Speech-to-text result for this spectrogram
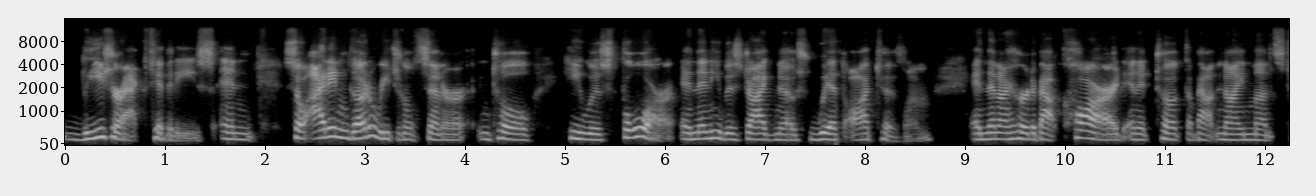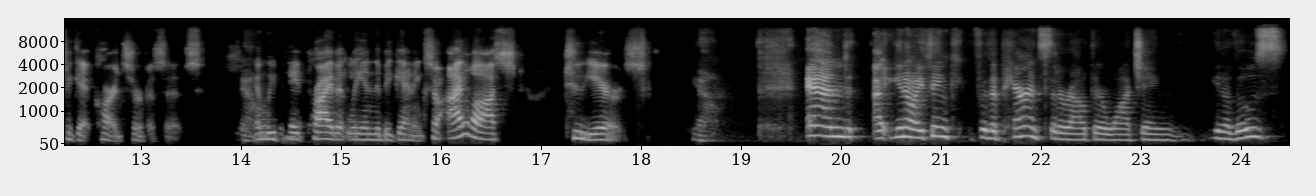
leisure activities. And so i didn't go to regional center until he was four and then he was diagnosed with autism. And then i heard about CARD and it took about nine months to get CARD services. Yeah. and we paid privately in the beginning. So i lost two years. Yeah. And uh, you know i think for the parents that are out there watching you know those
